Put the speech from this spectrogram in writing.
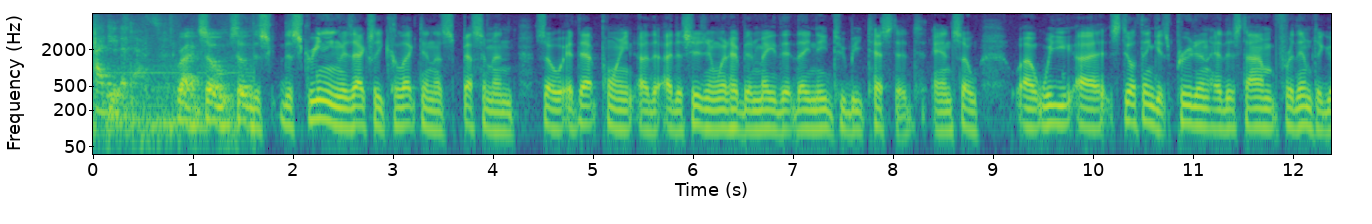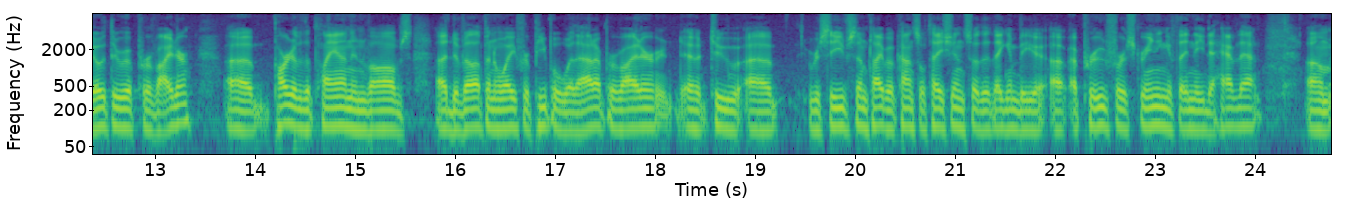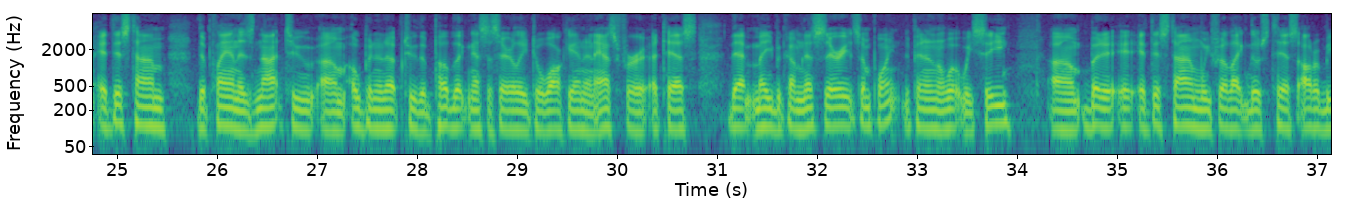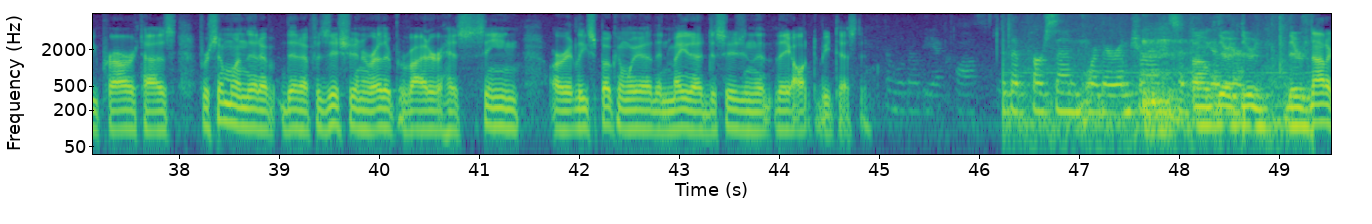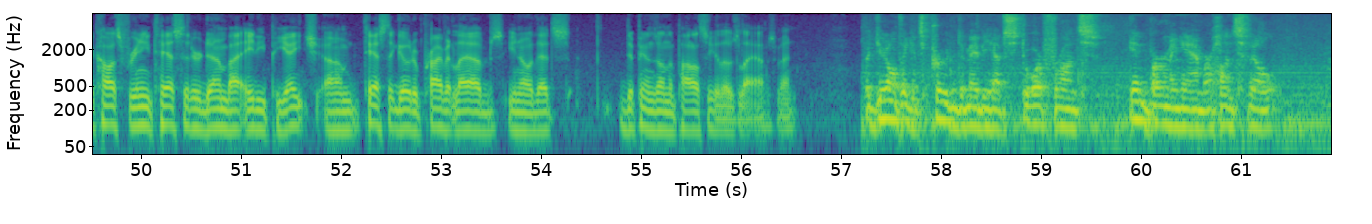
I need a test? Right. So, so the, the screening is actually collecting a specimen. So at that point, a, a decision would have been made that they need to be tested. And so uh, we uh, still think it's prudent at this time for them to go through a provider. Uh, part of the plan involves uh, developing a way for people without a provider uh, to receive some type of consultation so that they can be uh, approved for a screening if they need to have that. Um, at this time, the plan is not to um, open it up to the public necessarily to walk in and ask for a test. That may become necessary at some point, depending on what we see. Um, but at, at this time, we feel like those tests ought to be prioritized for someone that a, that a physician or other provider has seen or at least spoken with and made a decision that they ought to be tested. Will there be a cost to the person or their insurance? Um, there, there? there, there's not a cost for any tests that are done by ADPH. Um, tests that go to private labs, you know, that's depends on the policy of those labs. But But you don't think it's prudent to maybe have storefronts in Birmingham or Huntsville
